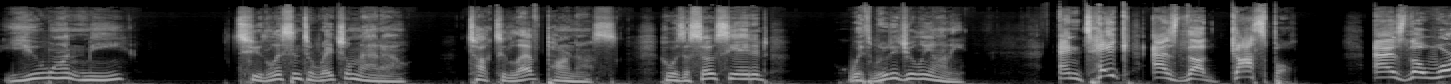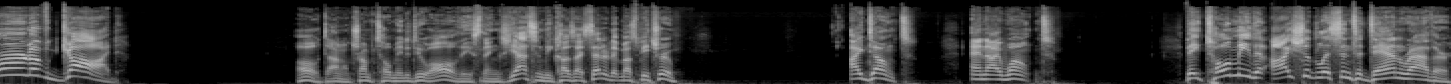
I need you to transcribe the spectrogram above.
You want me to listen to Rachel Maddow talk to Lev Parnas, who was associated with Rudy Giuliani, and take as the gospel, as the word of God. Oh, Donald Trump told me to do all of these things. Yes, and because I said it, it must be true. I don't, and I won't. They told me that I should listen to Dan Rather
